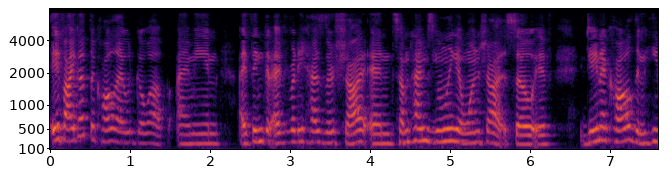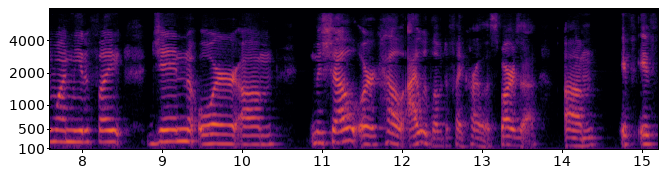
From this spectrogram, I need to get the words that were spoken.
If I got the call, I would go up. I mean, I think that everybody has their shot, and sometimes you only get one shot. So if Dana called and he wanted me to fight Jinh or um, Michelle, or hell, I would love to fight Carla Esparza. Um, if if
